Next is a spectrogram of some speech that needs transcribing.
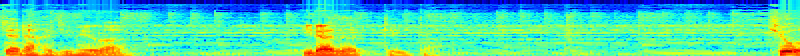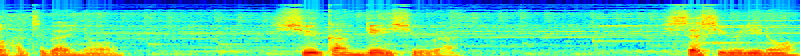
たら初めは苛立っていた。今日発売の「週刊芸集」は久しぶりの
